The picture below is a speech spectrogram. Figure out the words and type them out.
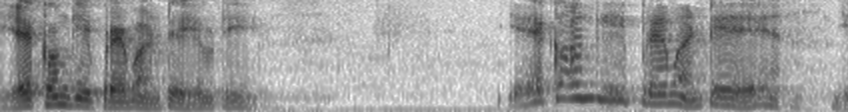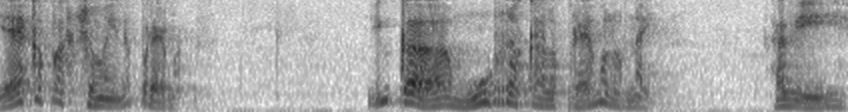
ఏకాంగి ప్రేమ అంటే ఏమిటి? ఏకాంగి ప్రేమ అంటే ఏకపక్షమైన ప్రేమ. ఇంకా మూడు రకాల ప్రేమలు ఉన్నాయి అవి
